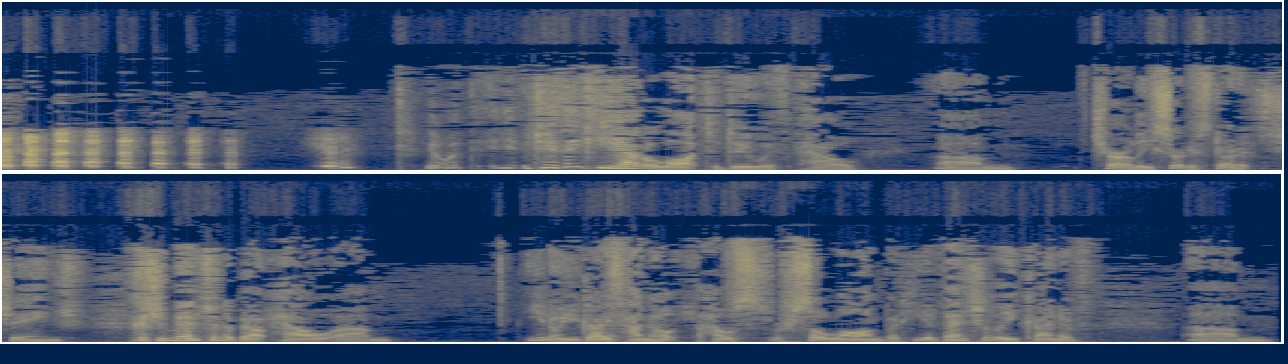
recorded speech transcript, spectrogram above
You know, do you think he had a lot to do with how um, Charlie sort of started to change? Because you mentioned about how um, you know you guys hung out the house for so long, but he eventually kind of um,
